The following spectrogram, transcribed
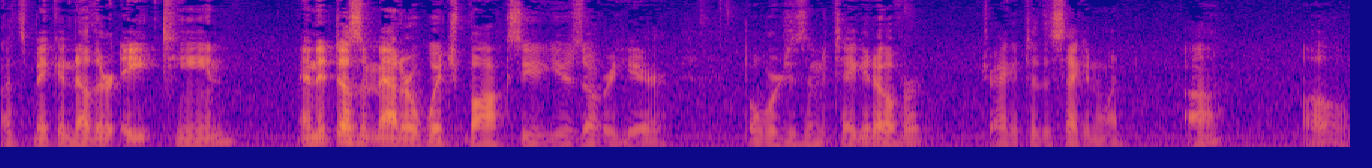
Let's make another 18. And it doesn't matter which box you use over here. But we're just going to take it over, drag it to the second one. Huh? Oh.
